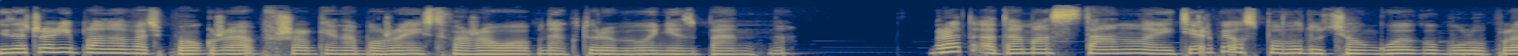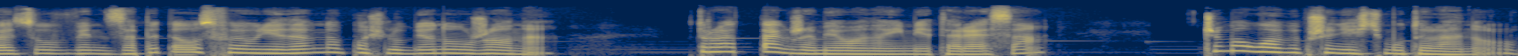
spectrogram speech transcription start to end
i zaczęli planować pogrzeb, wszelkie nabożeństwa żałobne, które były niezbędne. Brat Adama Stanley cierpiał z powodu ciągłego bólu pleców, więc zapytał swoją niedawno poślubioną żonę, która także miała na imię Teresa, czy mogłaby przynieść mu Tylenol.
